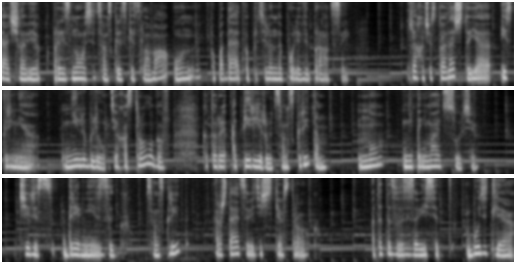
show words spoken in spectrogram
когда человек произносит санскритские слова, он попадает в определенное поле вибраций. Я хочу сказать, что я искренне не люблю тех астрологов, которые оперируют санскритом, но не понимают сути. Через древний язык санскрит рождается ведический астролог. От этого зависит, будет ли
